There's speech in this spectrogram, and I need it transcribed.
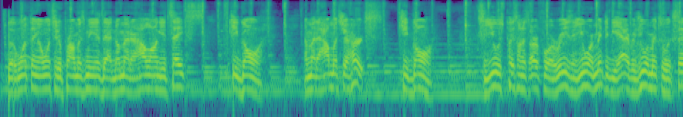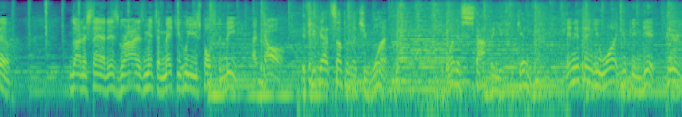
The one thing I want you to promise me is that no matter how long it takes, keep going. No matter how much it hurts, keep going. So you was placed on this earth for a reason. You weren't meant to be average. You were meant to excel. You gotta understand that this grind is meant to make you who you're supposed to be, a dog. If you got something that you want, what is stopping you from getting it? Anything you want, you can get, period.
